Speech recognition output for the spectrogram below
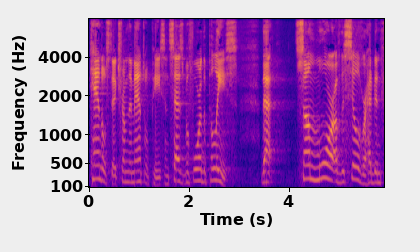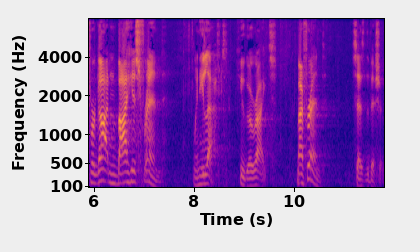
candlesticks from the mantelpiece and says before the police that some more of the silver had been forgotten by his friend when he left. Hugo writes, My friend, says the bishop,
